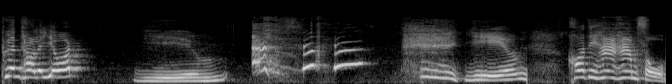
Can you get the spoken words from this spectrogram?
เพื่อนทรยศ ยิ้ม ยิ้ม ข้อที่ห้าห้ามโสม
